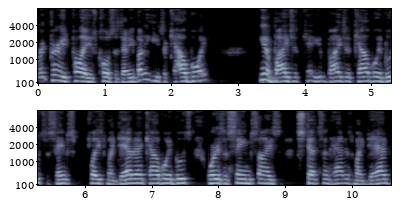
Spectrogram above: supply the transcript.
Rick Perry is probably as close as anybody. He's a cowboy. You know, buys his buys his cowboy boots the same place my dad had cowboy boots. Wears the same size Stetson hat as my dad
